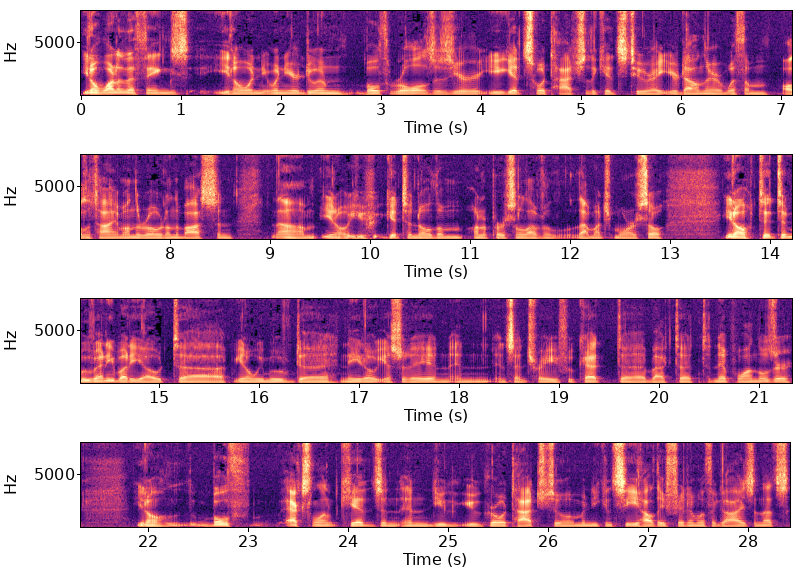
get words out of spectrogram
you know one of the things you know when you, when you're doing both roles is you're you get so attached to the kids too, right? You're down there with them all the time on the road on the bus, and um, you know you get to know them on a personal level that much more. So you know, to, to move anybody out, uh, you know, we moved uh, Nate out yesterday and, and, and sent Trey Fouquet uh, back to, to Nipawin. Those are, you know, both excellent kids and, and you, you grow attached to them and you can see how they fit in with the guys. And that's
